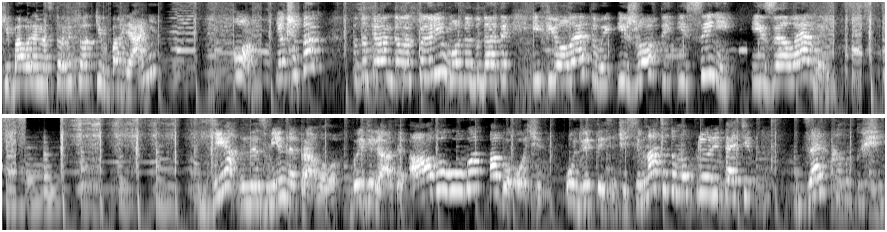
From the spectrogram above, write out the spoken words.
Хіба вони на 100% багряні? О, якщо так, то до трендових кольорів можна додати і фіолетовий, і жовтий, і синій, і зелений. Є незмінне правило виділяти або губи, або очі. У 2017-му в пріоритеті дзеркало душі.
